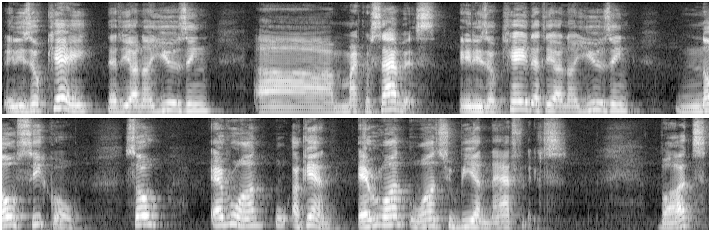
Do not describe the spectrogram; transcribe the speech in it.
It is okay that you are not using uh, microservice. It is okay that you are not using NoSQL. So everyone, again, everyone wants to be a Netflix, but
